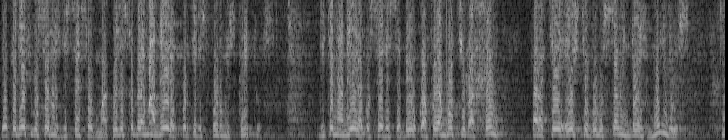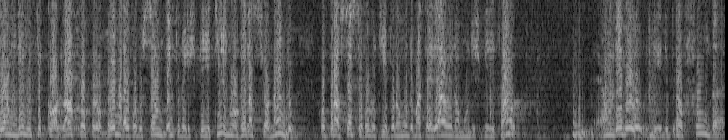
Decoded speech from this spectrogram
Eu queria que você nos dissesse alguma coisa sobre a maneira por que eles foram escritos. De que maneira você recebeu? Qual foi a motivação para que este Evolução em Dois Mundos, que é um livro que coloca o problema da evolução dentro do Espiritismo, relacionando o processo evolutivo no mundo material e no mundo espiritual, é um livro de, de profunda,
